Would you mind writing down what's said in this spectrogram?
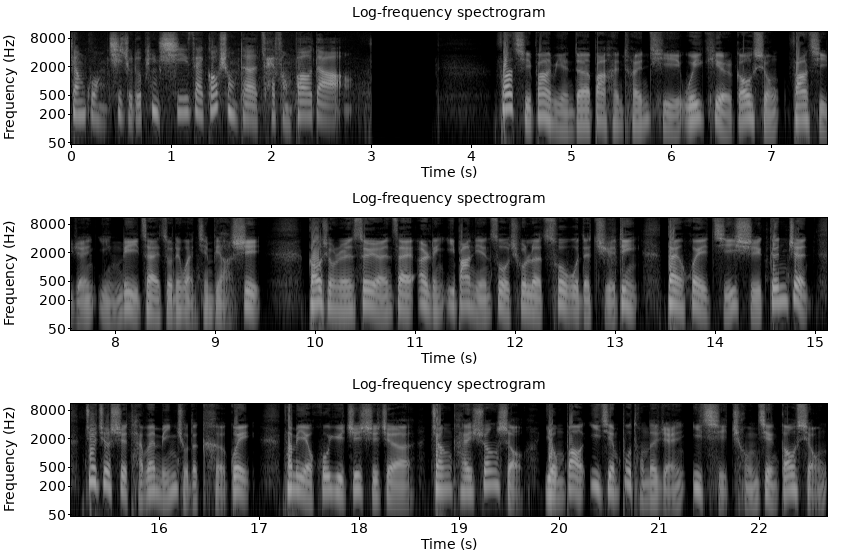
央广记者刘聘熙在高雄的采访报道。发起罢免的罢韩团体 We Care 高雄发起人尹力在昨天晚间表示，高雄人虽然在二零一八年做出了错误的决定，但会及时更正，这就是台湾民主的可贵。他们也呼吁支持者张开双手，拥抱意见不同的人，一起重建高雄。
